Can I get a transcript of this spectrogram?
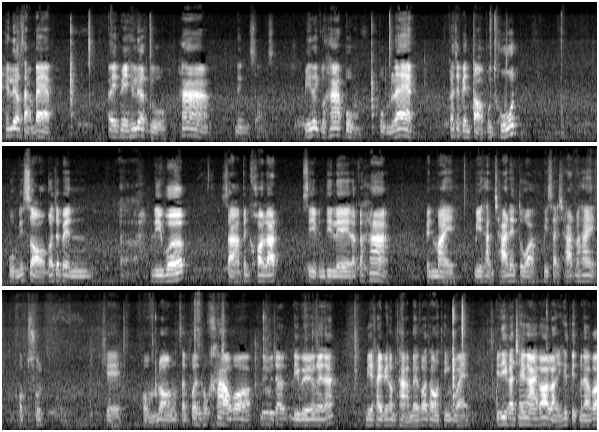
ให้เลือกสามแบบเอ้ยมีให้เลือกอยู่ห้าหนึ่งสองมีเลือกอยู่ห้าปุ่ม ปุ่มแรกก็จะเป็นต่อบลูทูธปุ่มที่สองก็จะเป็นรีเวิร์บสามเป็นคอรัสสี่เป็นดีเลย์แล้วก็ห้าเป็นไมค์มีฐานชาร์จในตัวมีสายชาร์จมาให้ครบชุด โอเค ผมลองแซมเปิลคร่าวๆก็ไม่รู้จะรีวิวยังไงนะ มีใครมีคำถามอะไรก็ลองทิ้งไว้ วิธีการใช้งานก็หลังจากที่ติดมาแล้วก็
